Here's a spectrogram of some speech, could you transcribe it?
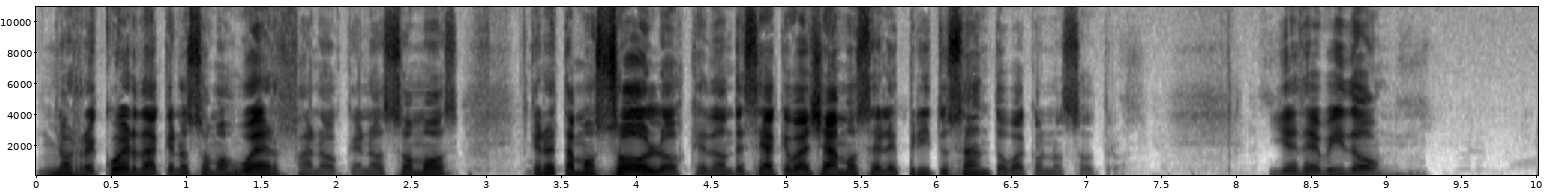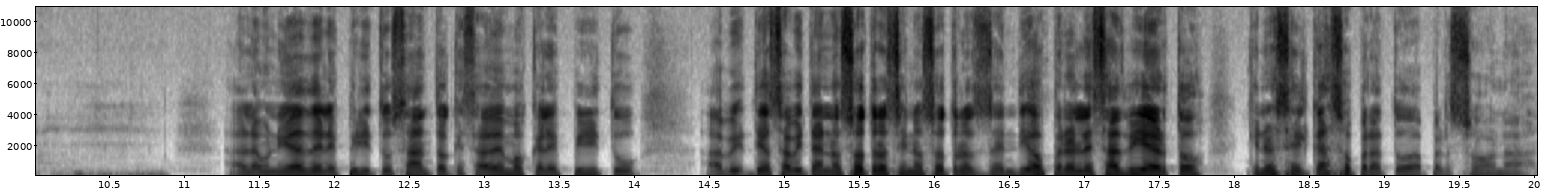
Nos recuerda que no somos huérfanos, que no somos que no estamos solos, que donde sea que vayamos el Espíritu Santo va con nosotros. Y es debido la unidad del Espíritu Santo que sabemos que el Espíritu, Dios habita en nosotros y nosotros en Dios, pero les advierto que no es el caso para toda persona.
